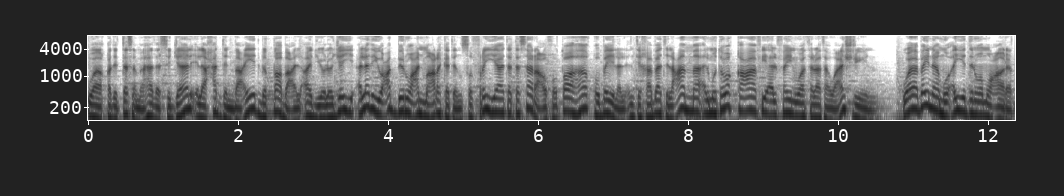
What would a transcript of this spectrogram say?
وقد اتسم هذا السجال إلى حد بعيد بالطابع الأيديولوجي الذي يعبر عن معركة صفرية تتسارع خطاها قبيل الانتخابات العامة المتوقعة في 2023 وبين مؤيد ومعارض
